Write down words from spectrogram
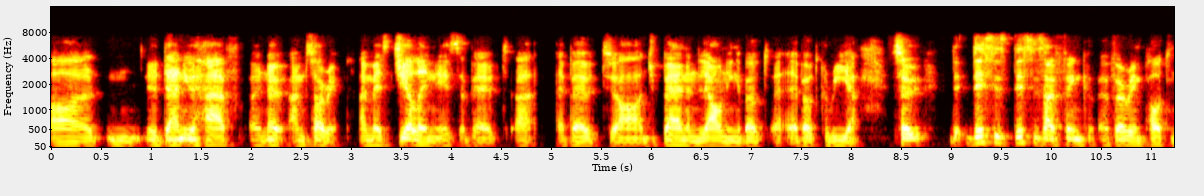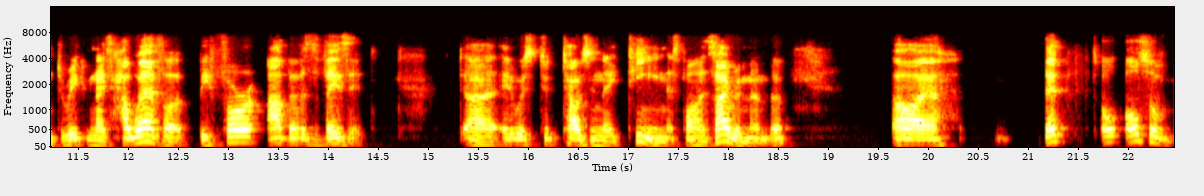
Uh, mm, then you have uh, no, I'm sorry, I missed. Jilin is about uh, about uh, Japan and Liaoning about uh, about Korea. So th- this is this is I think very important to recognize. However, before Abe's visit, uh, it was 2018, as far as I remember. Uh, that also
